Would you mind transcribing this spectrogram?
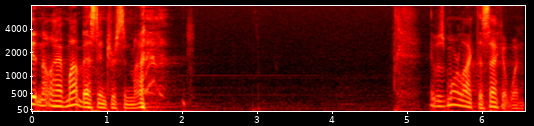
did not have my best interest in mind. It was more like the second one.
